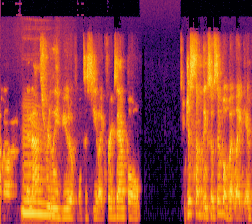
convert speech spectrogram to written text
Um, mm. And that's mm. really beautiful to see. Like, for example, just something so simple, but like if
